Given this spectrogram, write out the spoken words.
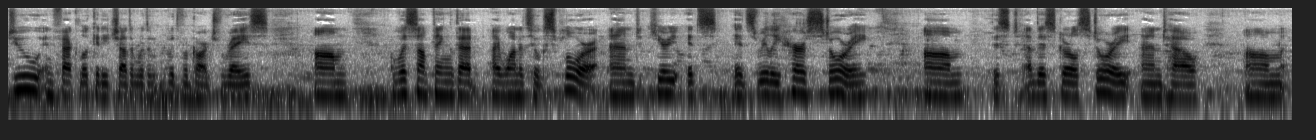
do in fact look at each other with with regard to race um, was something that I wanted to explore. And here it's it's really her story, um, this uh, this girl's story, and how um,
